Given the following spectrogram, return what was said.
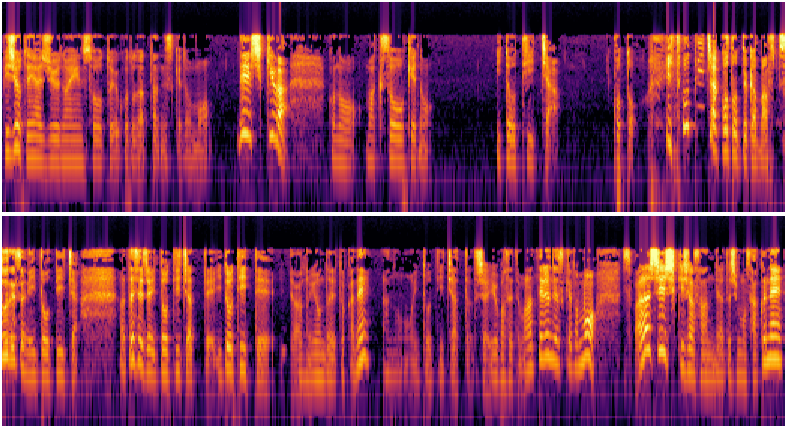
美女と野獣の演奏ということだったんですけども。で、式はこのマクソー家の伊藤ティーチャー。こと。伊藤ティーチャーことっていうか、まあ普通ですよね、伊藤ティーチャー。私たちは伊藤ティーチャーって、伊藤ティーって、あの、呼んだりとかね、あの、伊藤ティーチャーって私は呼ばせてもらってるんですけども、素晴らしい指揮者さんで、私も昨年、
